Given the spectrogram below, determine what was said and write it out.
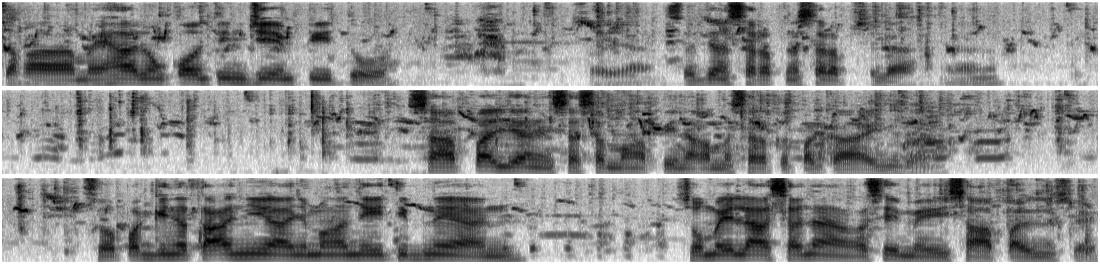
Tsaka may halong konting GMP2. So, yan. So, dyan, sarap na sarap sila. Ayan. Sapal yan, isa sa mga pinakamasarap na pagkain nila. So, pag ginataan niya yan, yung mga native na yan, so may lasa na kasi may sapal na siya.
